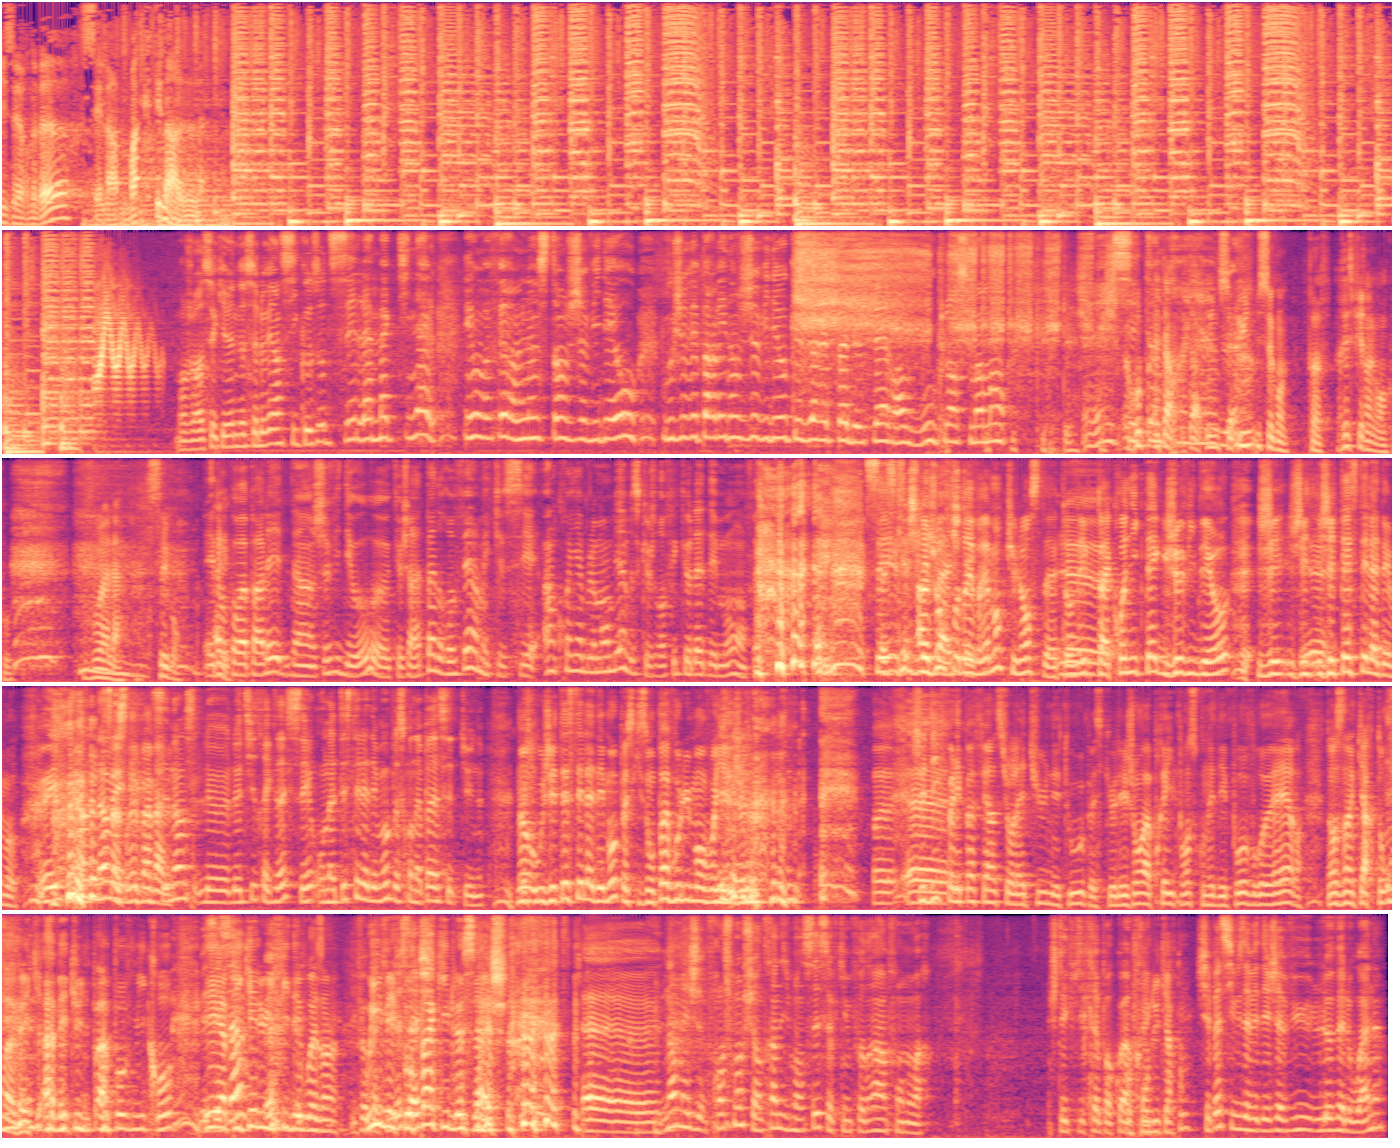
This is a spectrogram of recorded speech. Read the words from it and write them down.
6h, 9h, c'est la matinale. Bonjour à ceux qui viennent de se lever ainsi qu'aux autres, c'est la matinale et on va faire un instant jeu vidéo où je vais parler d'un jeu vidéo que j'arrête pas de faire en boucle en ce moment. C'est Rep- attends, attends, une, se- incroyable. une seconde. Pof, respire un grand coup. Voilà, c'est bon. Et Allez. donc on va parler d'un jeu vidéo euh, que j'arrête pas de refaire mais que c'est incroyablement bien parce que je refais que la démo en fait. C'est- parce que je un jour, faudrait vraiment que tu lances ta, ton- Le- ta chronique tech jeu vidéo. J'ai Euh. testé la démo. Oui, non, non, Ça serait pas mal. non, le, le titre exact c'est on a testé la démo parce qu'on n'a pas assez de thunes. Non, où j'ai testé la démo parce qu'ils ont pas voulu m'envoyer le jeu. Ouais, J'ai euh, dit qu'il fallait pas faire sur la thune et tout parce que les gens après ils pensent qu'on est des pauvres R dans un carton avec, avec une, un pauvre micro Mais et appliquer le wifi des voisins. Il oui, mais le faut sache. pas qu'ils le sachent. Euh, non mais je- franchement je suis en train d'y penser sauf qu'il me faudrait un fond noir. Je t'expliquerai pourquoi Au après. fond du carton. Je sais pas si vous avez déjà vu Level 1.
